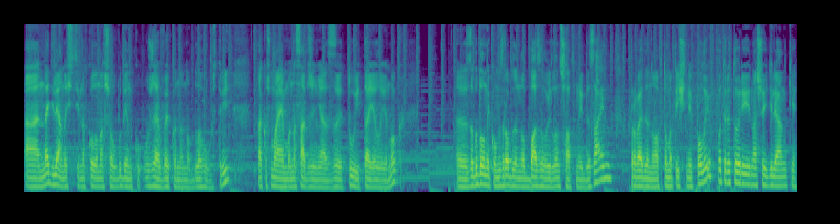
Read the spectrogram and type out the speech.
А на діляночці навколо нашого будинку вже виконано благоустрій. Також маємо насадження з туй та ялинок. Е, Забудовником зроблено базовий ландшафтний дизайн, проведено автоматичний полив по території нашої ділянки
